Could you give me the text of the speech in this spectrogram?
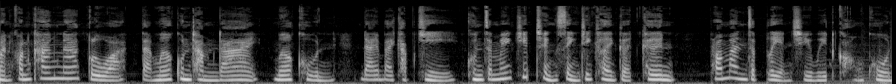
มันค่อนข้างน่ากลัว แต่เมื่อคุณทำได้ เมื่อคุณได้ใบขับขี่ คุณจะไม่คิดถึงสิ่งที่เคยเกิดขึ้น เพราะมันจะเปลี่ยนชีวิตของคุณ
